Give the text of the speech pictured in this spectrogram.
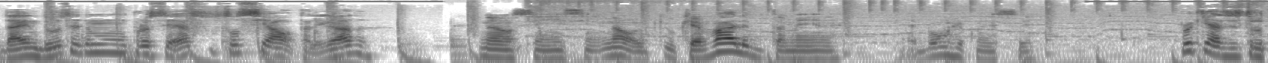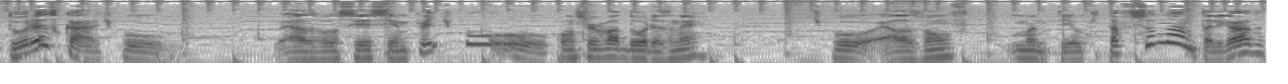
da indústria de um processo social, tá ligado? Não, sim, sim. Não, o que é válido também, né? É bom reconhecer. Porque as estruturas, cara, tipo, elas vão ser sempre, tipo, conservadoras, né? Tipo, elas vão manter o que tá funcionando, tá ligado?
